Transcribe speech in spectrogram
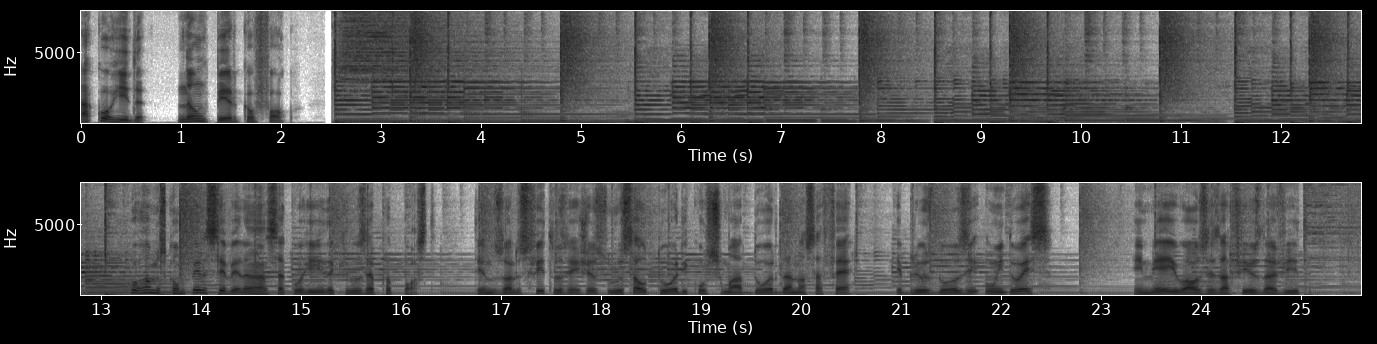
a corrida, não perca o foco. Corramos com perseverança a corrida que nos é proposta, tendo os olhos fitos em Jesus, autor e consumador da nossa fé. Hebreus 12, 1 e 2. Em meio aos desafios da vida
